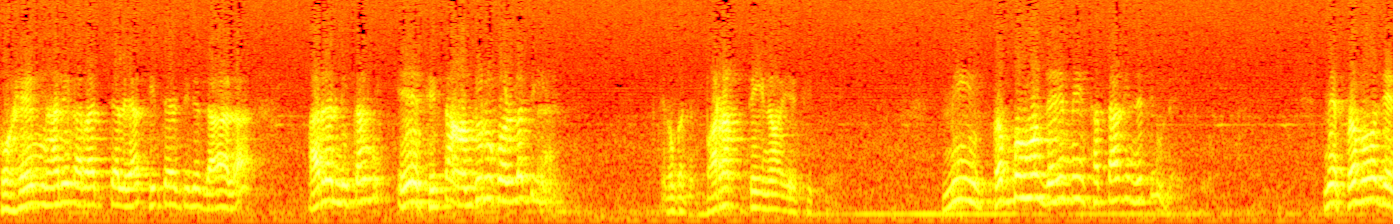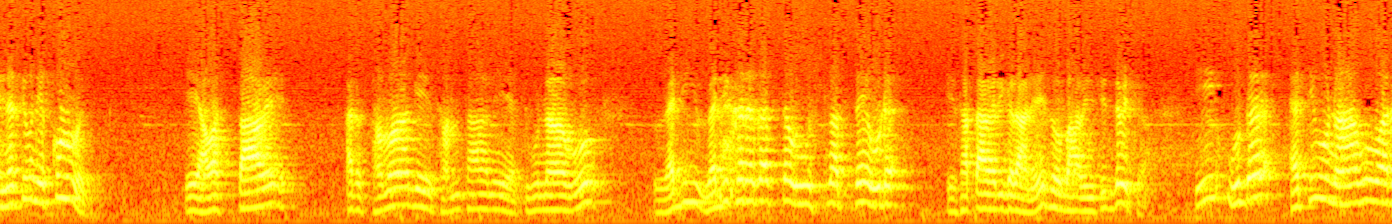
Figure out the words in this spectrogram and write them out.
කොහෙන් හරි කරච්චලයක් හිත ඇතුලේ දාලා අර නිකන් ඒ සිත අඳුරු කොල්ල තියෙනවා. මොකද බරක් තියෙනවා ඒ සිතේ. මේ ප්‍රබෝධය මේ සත්‍යයේ නැති උනේ. මේ ප්‍රබෝධය නැති උනේ කොහොමද? ඒ අවස්ථාවේ අර තමාගේ సంతානයේ ඇති වුණා වූ වැඩි වැඩි කරගත්ත උෂ්ණත්වයේ උඩ ඒ සතා වැඩි කළා නෙවෙයි ස්වභාවයෙන් සිද්ධ වෙච්චා. ඊ උඩ ඇති වුණා වූ අර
